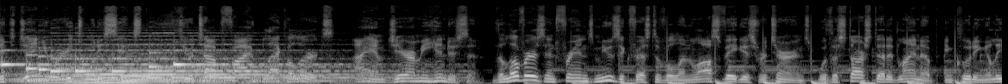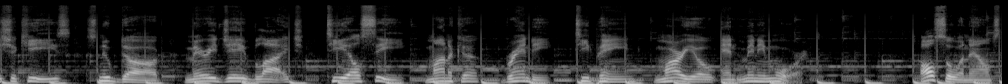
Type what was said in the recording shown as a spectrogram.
It's January 26th. With your top five black alerts, I am Jeremy Henderson. The Lovers and Friends Music Festival in Las Vegas returns with a star studded lineup including Alicia Keys, Snoop Dogg, Mary J. Blige, TLC, Monica, Brandy, T Pain, Mario, and many more. Also announced,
